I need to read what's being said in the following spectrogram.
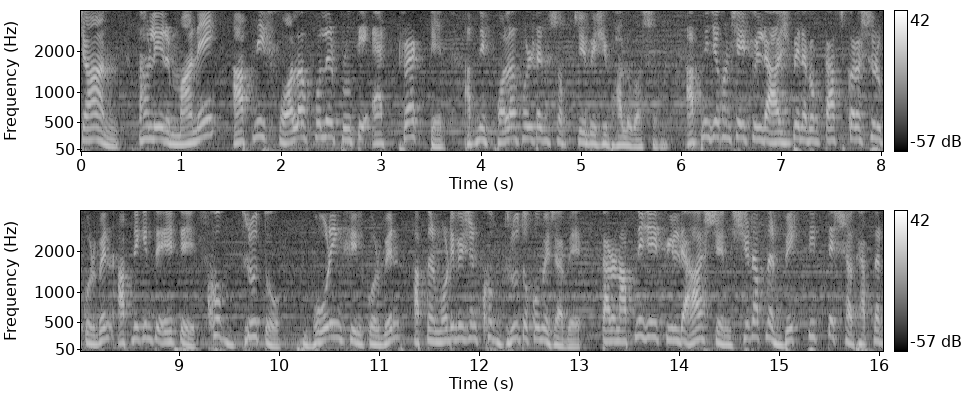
চান, তাহলে এর মানে আপনি ফলাফলের প্রতি অ্যাট্রাক্টেড আপনি ফলাফলটাকে সবচেয়ে বেশি ভালোবাসেন। আপনি যখন সেই ফিল্ডে আসবেন এবং কাজ করা শুরু করবেন, আপনি কিন্তু এতে খুব দ্রুত বোরিং ফিল করবেন, আপনার মোটিভেশন খুব দ্রুত কমে যাবে। কারণ আপনি যেই ফিল্ডে আসছেন, সেটা আপনার ব্যক্তিত্বের সাথে, আপনার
